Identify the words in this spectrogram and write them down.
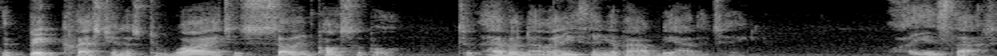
The big question as to why it is so impossible to ever know anything about reality. Why is that?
